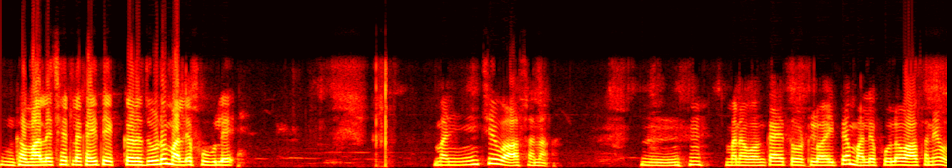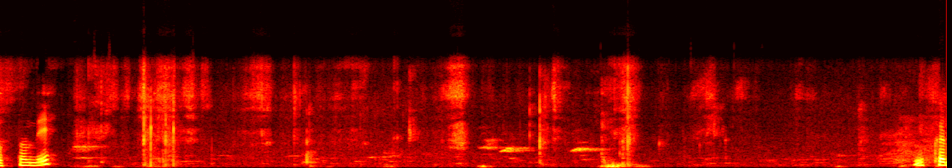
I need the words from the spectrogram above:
ఇంకా మల్లె చెట్లకైతే ఎక్కడ చూడు మల్లె పువ్వులే. మంచి వాసన. మన వంకాయ తోటలో అయితే మల్లెపూల వాసనే వస్తుంది. ఇక్కడ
